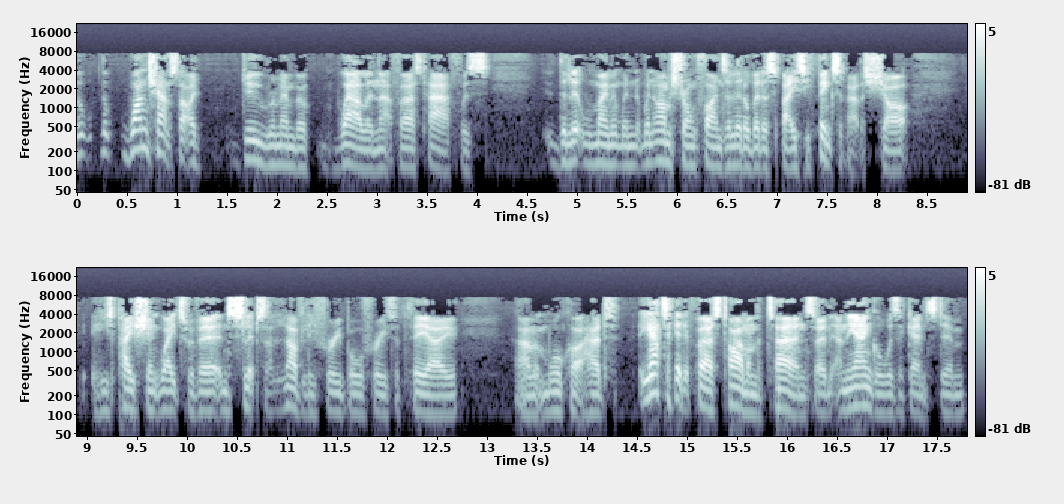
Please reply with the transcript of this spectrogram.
the, the one chance that I do remember well in that first half was the little moment when, when Armstrong finds a little bit of space. He thinks about the shot. He's patient, waits with it, and slips a lovely free ball through to Theo. Um, and Walcott had he had to hit it first time on the turn, so and the angle was against him.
